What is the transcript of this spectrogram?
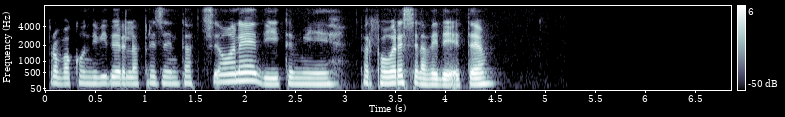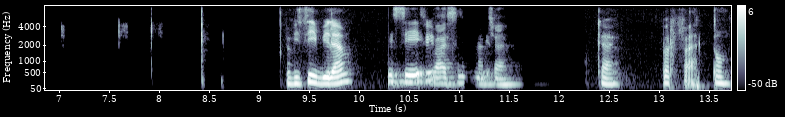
Provo a condividere la presentazione, ditemi per favore se la vedete. È visibile? Sì, sì, sì. vai, c'è. Ok, perfetto.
